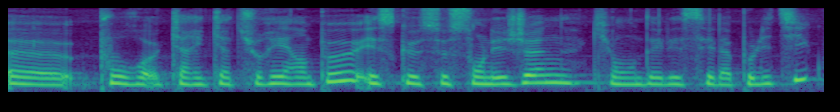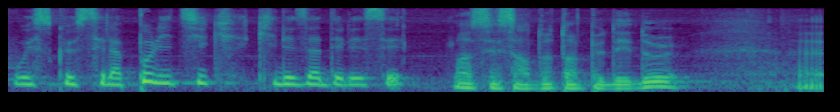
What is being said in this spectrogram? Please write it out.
Euh, pour caricaturer un peu, est-ce que ce sont les jeunes qui ont délaissé la politique ou est-ce que c'est la politique qui les a délaissés? Moi, c'est sans doute un peu des deux. Euh,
